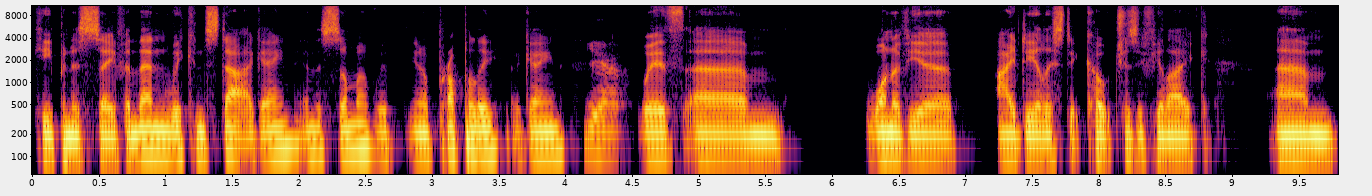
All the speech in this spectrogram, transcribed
keeping us safe. And then we can start again in the summer with you know properly again Yeah, with um one of your idealistic coaches if you like. Um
